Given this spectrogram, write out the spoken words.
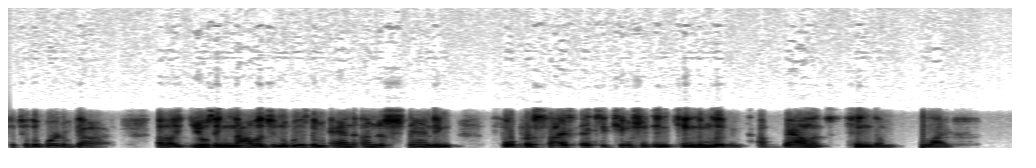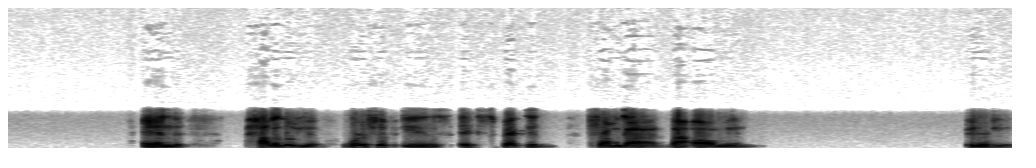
to, to the Word of God, uh, using knowledge and wisdom and understanding for precise execution in kingdom living, a balanced kingdom life. And hallelujah, worship is expected from God by all men. Period.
